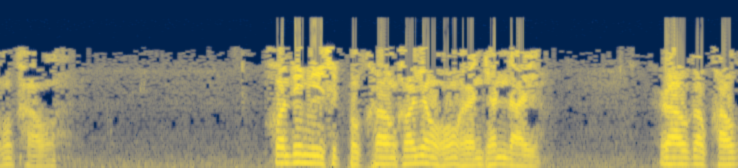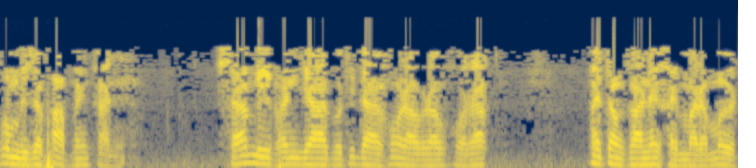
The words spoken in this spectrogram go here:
ของเขา คนที่มีสิทธิปกครองเขาย่อมหงแหนชั้นใด เรากับเขาก็มีสภาพเหมือนกัน สามีพัญญาบุตรธิดาของเราเราก็รัก ไม่ต้องการให้ใครมาละเมิด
